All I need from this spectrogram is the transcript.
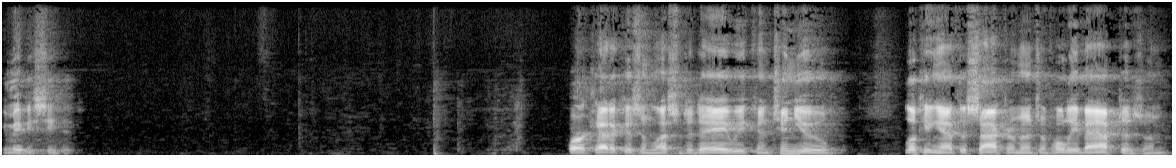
You may be seated. For our catechism lesson today, we continue looking at the sacrament of holy baptism.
